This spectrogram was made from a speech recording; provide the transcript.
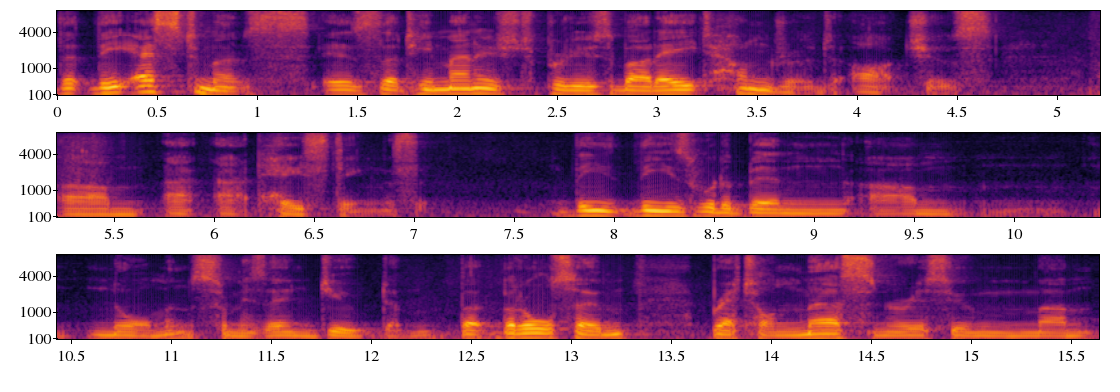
the, the, estimates is that he managed to produce about 800 archers um, at, at, Hastings. These, these would have been um, Normans from his own dukedom, but, but also Breton mercenaries whom um,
